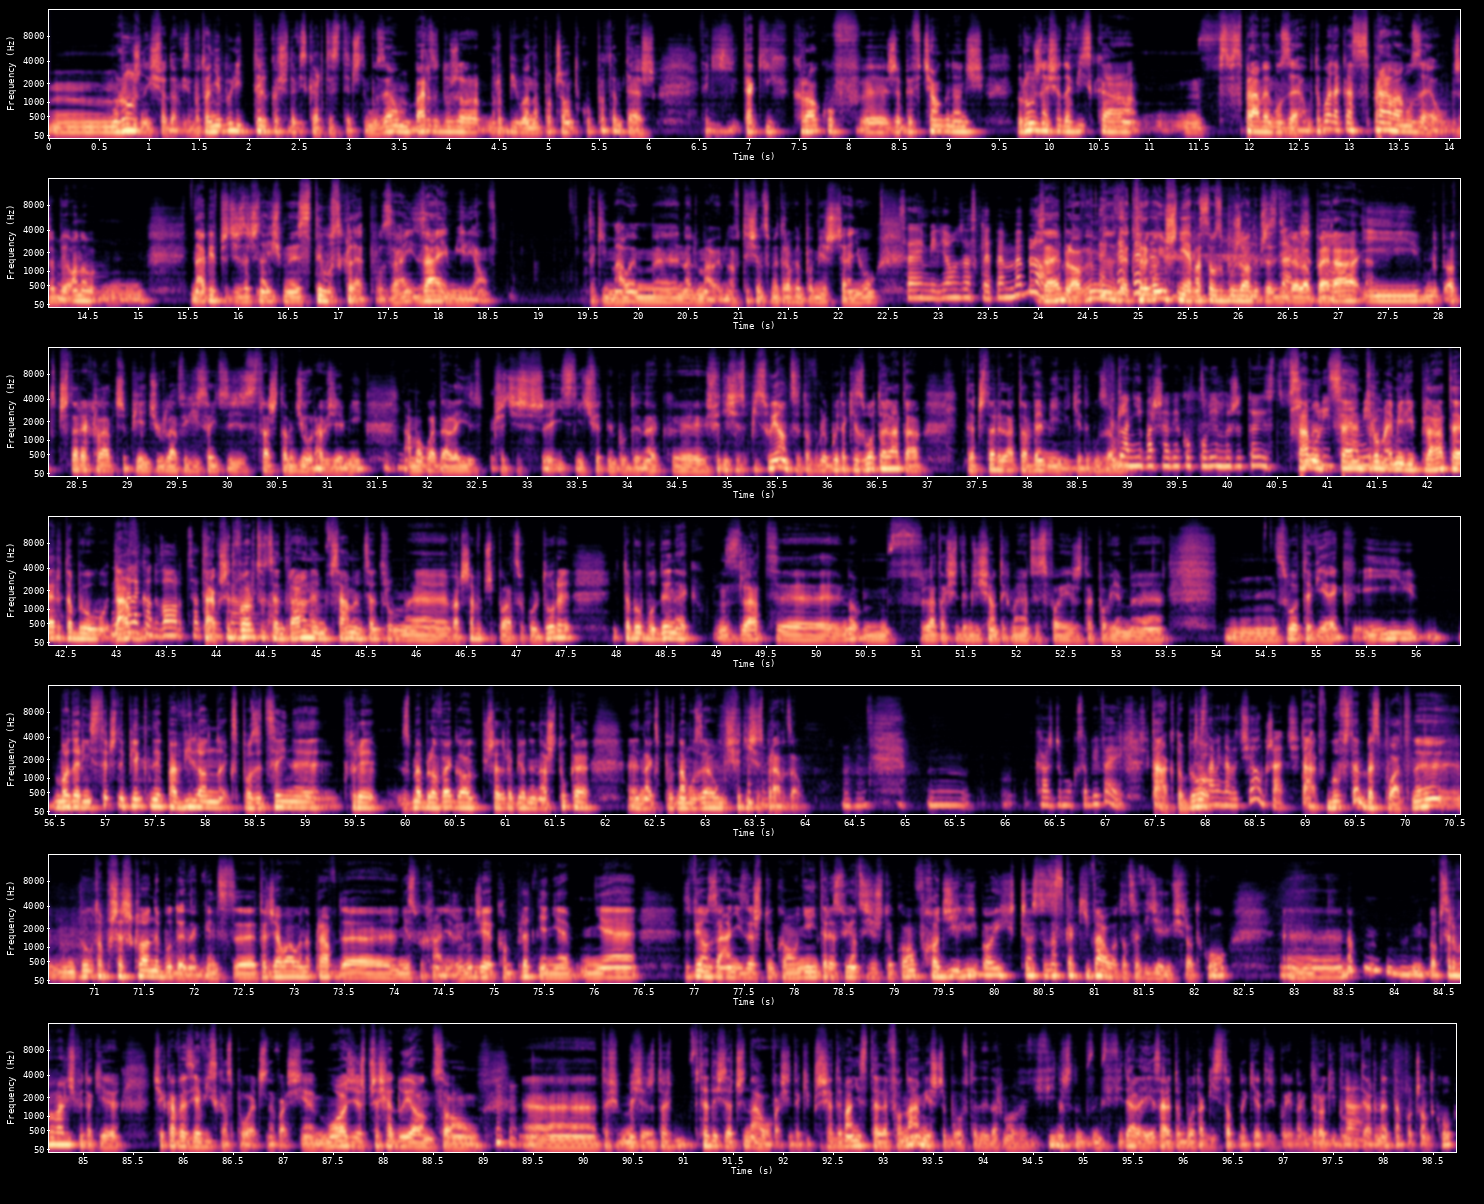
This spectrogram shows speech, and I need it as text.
mm, różnych środowisk, bo to nie byli tylko środowiska artystyczne. Muzeum bardzo dużo robiło na początku, potem też takich, kroków, y, żeby wciągnąć różne środowiska w sprawę muzeum. To była taka sprawa muzeum, żeby ono mhm. Najpierw przecież zaczynaliśmy z tyłu sklepu, za, za Emilią, takim małym, e, nad małym, no w tysiącmetrowym pomieszczeniu. Za Emilią, za sklepem meblowym. Za meblowym, którego już nie ma, są zburzony przez tak, dewelopera tak. i od czterech lat czy pięciu lat ich historii straszy tam dziura w ziemi, mhm. a mogła dalej przecież istnieć świetny budynek, e, świetnie się spisujący. To w ogóle były takie złote lata, te cztery lata w Emilii, kiedy muzeum... Dla niewarszawiaków powiemy, że to jest w samym centrum Emilii Plater, to był... Niedaleko dworca Tak, przy dworcu centralnym, w samym centrum e, Warszawy, przy Pałacu Kultury i to był budynek z lat lat, e, no, w latach 70. mający swoje, że tak powiem, e, mm, złoty wiek i modernistyczny, piękny pawilon ekspozycyjny, który z meblowego przerobiony na sztukę, e, na, na muzeum, świetnie się sprawdzał. Mhm. Mm, każdy mógł sobie wejść. Tak, to było. Czasami nawet się ogrzać. Tak, był wstęp bezpłatny, był to przeszklony budynek, więc to działało naprawdę niesłychanie, że ludzie kompletnie nie, nie związani ze sztuką, nie interesujący się sztuką, wchodzili, bo ich często zaskakiwało to, co widzieli w środku. E, no, obserwowaliśmy takie ciekawe zjawiska społeczne, właśnie młodzież przesiadującą. E, to się, myślę, że to wtedy się zaczynało, właśnie takie przesiadywanie z telefonami. Jeszcze było wtedy darmowe Wi-Fi, znaczy Wi-Fi dalej jest, ale to było tak istotne kiedyś, bo jednak drogi był tak. internet na początku.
